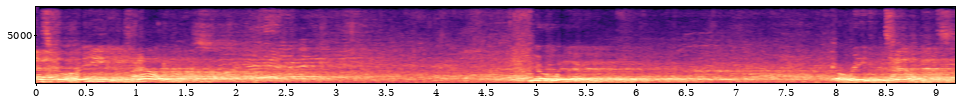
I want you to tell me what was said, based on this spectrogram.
That's Kareem Towns. Your winner, Kareem Towns.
